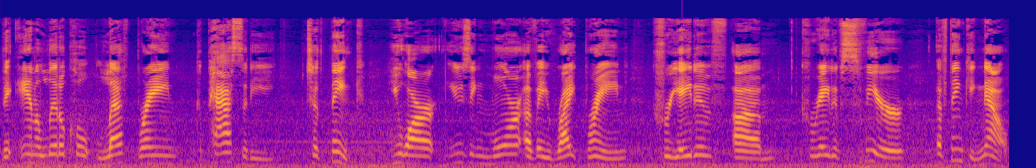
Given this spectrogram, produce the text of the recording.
the analytical left brain capacity to think. You are using more of a right brain creative um, creative sphere of thinking. Now,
